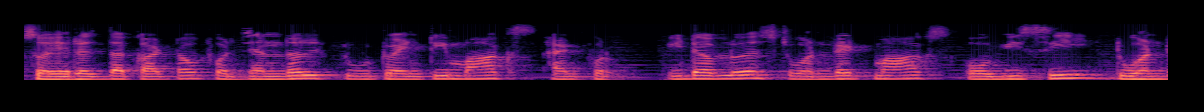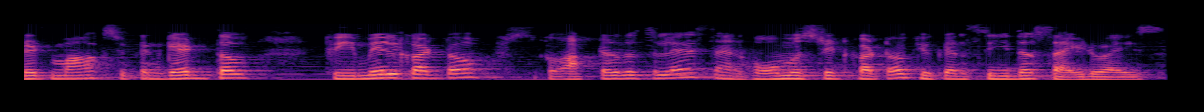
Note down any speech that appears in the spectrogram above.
So here is the cutoff for general 220 marks and for ews 200 marks obc 200 marks. You can get the female cutoff after the slash and home state cutoff you can see the sidewise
